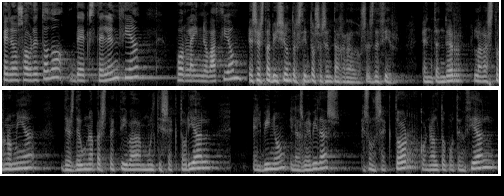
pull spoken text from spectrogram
pero sobre todo de excelencia por la innovación. Es esta visión 360 grados, es decir, entender la gastronomía desde una perspectiva multisectorial. El vino y las bebidas es un sector con alto potencial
